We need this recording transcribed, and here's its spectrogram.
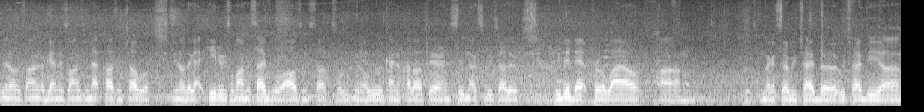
you know, as long, again, as long as you're not causing trouble. You know, they got heaters along the sides of the walls and stuff, so, you know, we would kind of cuddle up there and sleep next to each other. We did that for a while. Um, like I said, we tried the, we tried the uh,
